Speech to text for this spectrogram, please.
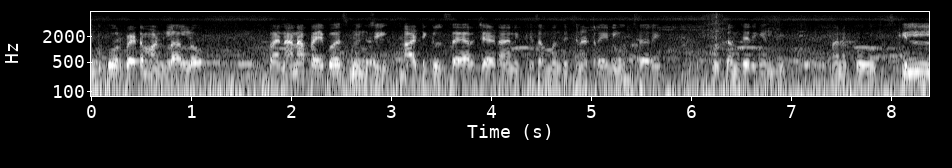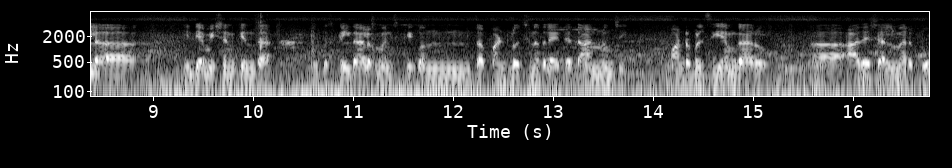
ఇందుకూరుపేట మండలాల్లో బనానా ఫైబర్స్ నుంచి ఆర్టికల్స్ తయారు చేయడానికి సంబంధించిన ట్రైనింగ్ ఒకసారి చూడడం జరిగింది. మనకు స్కిల్ ఇండియా మిషన్ కింద మనకు స్కిల్ డెవలప్మెంట్స్కి కొంత ఫండ్లు వచ్చినట్లయితే దాని నుంచి ఆనరబుల్ సీఎం గారు ఆదేశాల మేరకు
